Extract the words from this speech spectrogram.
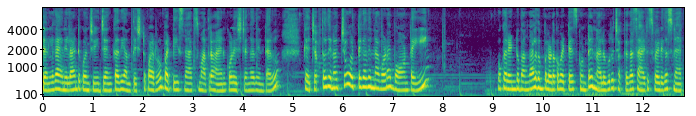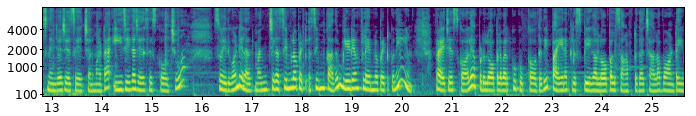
జనరల్గా ఆయన ఇలాంటి కొంచెం జంక్ అది అంత ఇష్టపడరు బట్ ఈ స్నాక్స్ మాత్రం ఆయన కూడా ఇష్టంగా తింటారు. కెచప్తో తినొచ్చు ఒట్టిగా తిన్నా కూడా బాగుంటాయి. ఒక రెండు బంగాళదుంపలు ఉడకబెట్టేసుకుంటే నలుగురు చక్కగా సాటిస్ఫైడ్గా స్నాక్స్ని ఎంజాయ్ చేసేయచ్చు అనమాట ఈజీగా చేసేసుకోవచ్చు. సో ఇదిగోండి ఇలా మంచిగా సిమ్లో పెట్టు సిమ్ కాదు మీడియం ఫ్లేమ్లో పెట్టుకుని ఫ్రై చేసుకోవాలి. అప్పుడు లోపల వరకు కుక్ అవుతుంది. పైన క్రిస్పీగా లోపల సాఫ్ట్గా చాలా బాగుంటాయి ఈ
